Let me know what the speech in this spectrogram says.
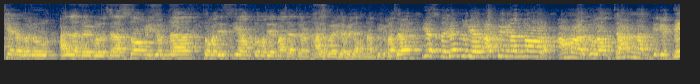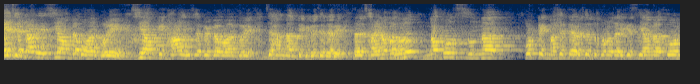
সেটা হলো আল্লাহ নবী বলেছেন আসমি জন্না, তোমাদের সিয়াম তোমাদের বাঁচার জন্য ঢাল হয়ে যাবে জাহান্নাম থেকে বাঁচার। ইস্তাজান্নু বিহাল আব্দু মিনান নার, আমার গোলাম জাহান্নাম থেকে বেঁচে যাবে সিয়াম ব্যবহার করে, সিয়ামকে ঢাল হিসেবে ব্যবহার করে জাহান্নাম থেকে বেঁচে যাবে। তাহলে ছয় নম্বর হলো নফল সুন্নাত, প্রত্যেক মাসে তেরো, চোদ্দ, পনেরো তারিখে সিয়াম রাখুন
